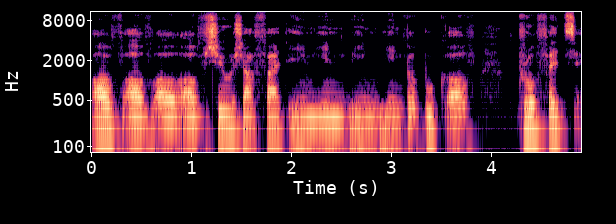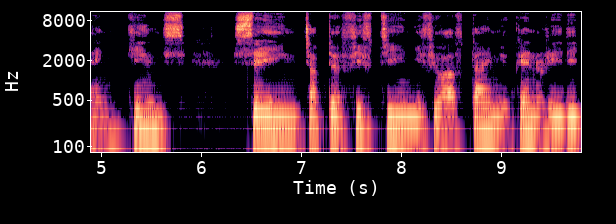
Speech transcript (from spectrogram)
of of of, of Jehoshaphat in, in in in the book of prophets and kings saying chapter 15 if you have time you can read it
